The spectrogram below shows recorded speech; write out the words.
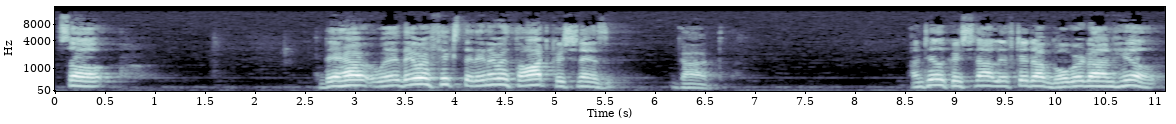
So, they have, they were fixed, they never thought Krishna is God. Until Krishna lifted up Govardhan hill,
